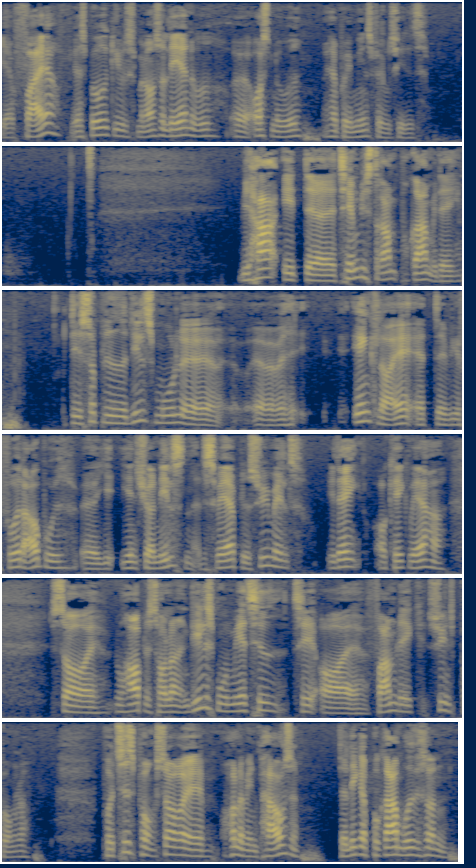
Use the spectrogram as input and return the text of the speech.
ja, fejre jeres bogudgivelse, men også at lære noget, øh, også noget her på Eminsfakultetet. Vi har et øh, temmelig stramt program i dag. Det er så blevet en lille smule øh, øh, enklere af, at øh, vi har fået et afbud. Øh, Jens Jørgen Nielsen er desværre blevet sygemeldt i dag og kan ikke være her. Så øh, nu har oplægsholderen en lille smule mere tid til at øh, fremlægge synspunkter. På et tidspunkt så øh, holder vi en pause. Der ligger et program ude ved sådan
